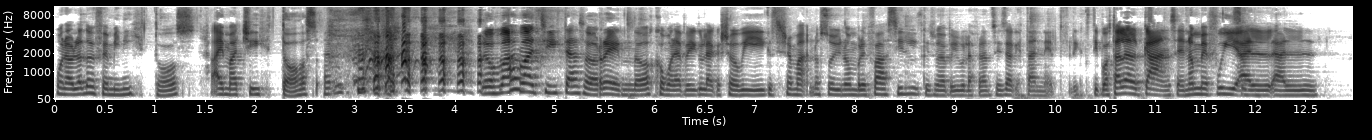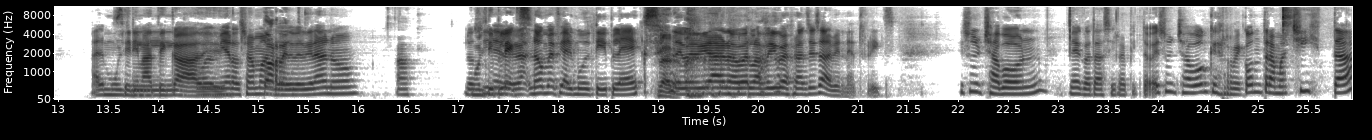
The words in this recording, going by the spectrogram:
Bueno, hablando de feministas, hay machistas. Los más machistas horrendos, como la película que yo vi, que se llama No soy un hombre fácil, que es una película francesa que está en Netflix. Tipo, está al alcance, no me fui al, al, al multi... Cinemática ¿cómo de- mierda se llama? De Belgrano. Ah. Los Multiplex. Belgrano. No me fui al multiplex Claro. de Belgrano a ver las películas francesas, la vi en Netflix. Es un chabón, voy a contar así, repito. Es un chabón que es recontra machista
